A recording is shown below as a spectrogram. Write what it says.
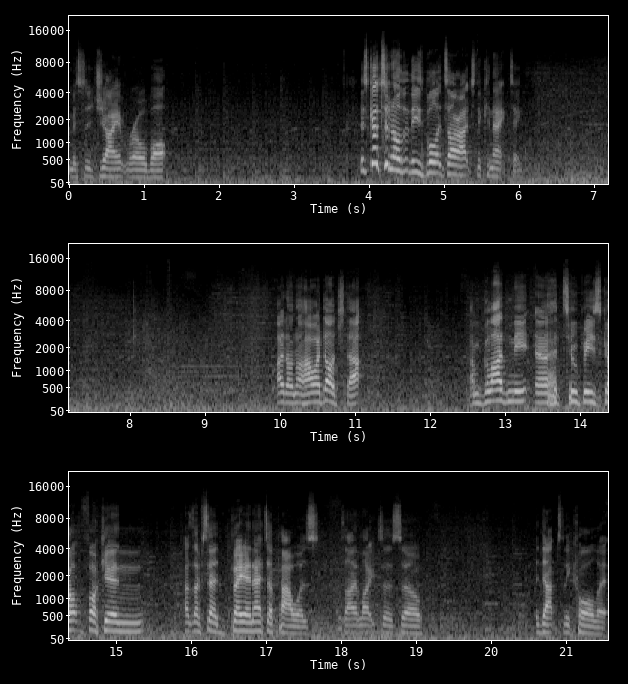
Mr. Giant Robot. It's good to know that these bullets are actually connecting. I don't know how I dodged that. I'm glad ne uh, 2B's got fucking, as I've said, Bayonetta powers. As I like to so adaptly call it.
